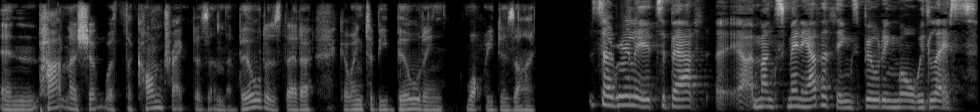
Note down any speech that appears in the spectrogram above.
in partnership with the contractors and the builders that are going to be building what we design. So, really, it's about, uh, amongst many other things, building more with less.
